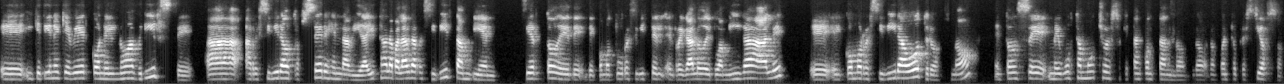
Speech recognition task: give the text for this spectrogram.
eh, y que tiene que ver con el no abrirse a, a, recibir a otros seres en la vida. Ahí está la palabra recibir también, ¿cierto? De, de, de cómo tú recibiste el, el, regalo de tu amiga Ale, eh, el cómo recibir a otros, ¿no? Entonces, me gusta mucho eso que están contando, lo, lo encuentro precioso,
